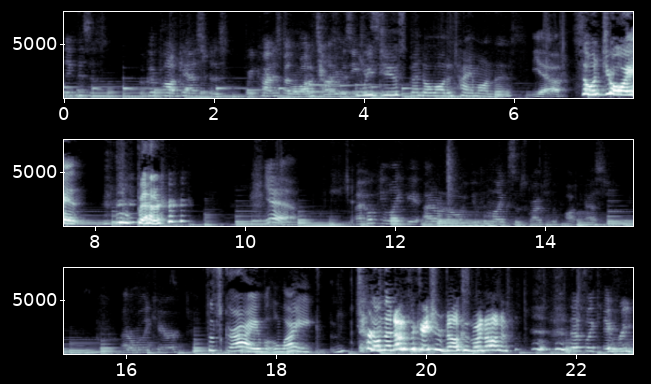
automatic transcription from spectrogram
think this is a good podcast because we kind of spent a lot of time as you can we see. do spend a lot of time on this, Yeah, so enjoy it. Better. yeah. I hope you like it. I don't know. You can like subscribe to the podcast. I don't really care. Subscribe, like, turn on that notification bell, cause why not? That's like every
